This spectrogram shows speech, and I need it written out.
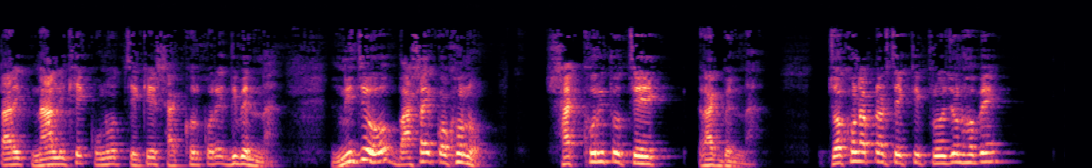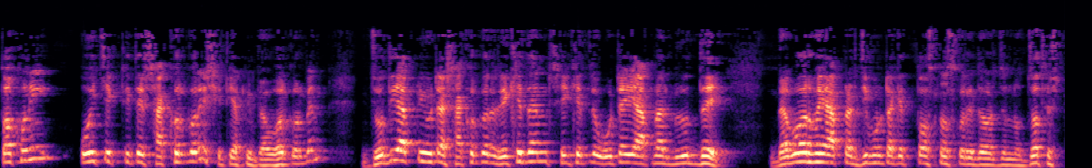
তারিখ না লিখে কোনো চেকে স্বাক্ষর করে দিবেন না। নিজেও বাসায় কখনো স্বাক্ষরিত চেক রাখবেন না। যখন আপনার চেকটি প্রয়োজন হবে, তখনই ওই চেকটিতে স্বাক্ষর করে সেটি আপনি ব্যবহার করবেন। যদি আপনি ওটা স্বাক্ষর করে রেখে দেন, সেই ক্ষেত্রে ওটাই আপনার বিরুদ্ধে ব্যবহার হয়ে আপনার জীবনটাকে তছনছ করে দেওয়ার জন্য যথেষ্ট।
